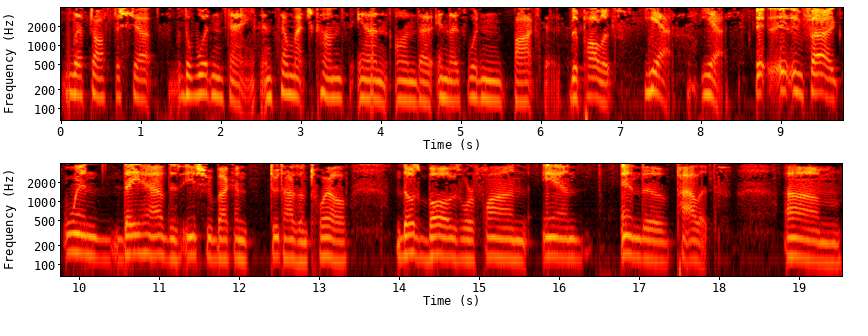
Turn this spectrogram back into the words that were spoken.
lift off the ships, the wooden things, and so much comes in on the in those wooden boxes. The pallets. Yes, yes. It, it, in fact, when they have this issue back in 2012, those bugs were found in in the pallets. Um,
